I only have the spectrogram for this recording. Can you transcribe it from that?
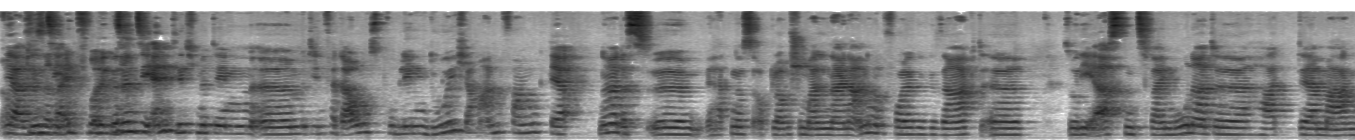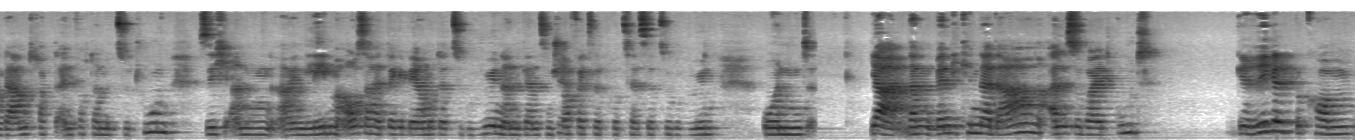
auch Ja, diese sind sie, Reihenfolge. sind sie endlich mit den, äh, mit den Verdauungsproblemen durch am Anfang. Ja. Ne, das, äh, wir hatten das auch, glaube ich, schon mal in einer anderen Folge gesagt. Äh, so die ersten zwei Monate hat der Magen-Darm-Trakt einfach damit zu tun, sich an ein Leben außerhalb der Gebärmutter zu gewöhnen, an die ganzen. Stoffwechselprozesse zu gewöhnen. Und ja, dann, wenn die Kinder da alles soweit gut geregelt bekommen,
